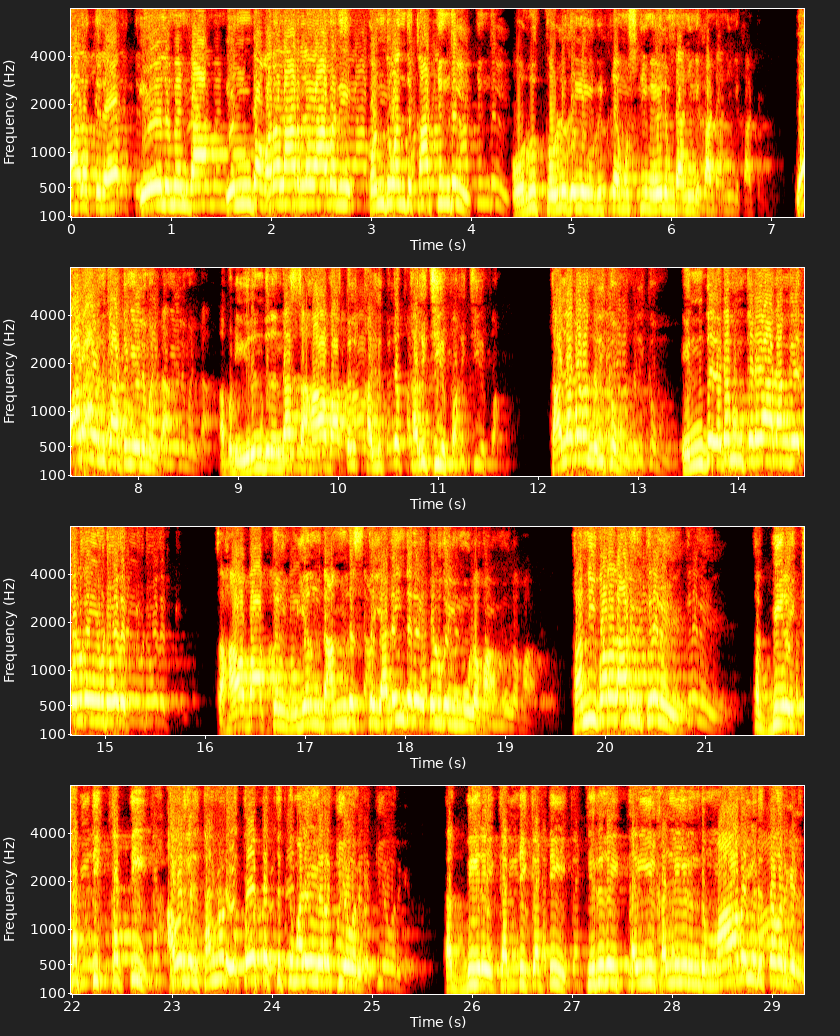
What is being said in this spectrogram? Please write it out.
காலத்துல ஏழுமெண்டா எந்த வரலாறுலையாவது கொண்டு வந்து காட்டுங்கள். ஒரு தொழுகையை விட்ட முஸ்லீம் ஏழும்டா நீங்க காட்டுங்க. யாராவது காட்டுங்க ஏழுமெண்டா அப்படி இருந்திருந்தா சகாபாக்கள் கழுத்த கழிச்சிருப்பாங்க தலபரம் இருக்கும் எந்த இடமும் கிடையாது அங்கே தொழுகையை விடுவது சகாபாக்கள் உயர்ந்த அந்தஸ்தை அடைந்ததே தொழுகையின் மூலமா. தனி வரலாறு இருக்கிறது. தக்பீரை கட்டி கட்டி அவர்கள் தன்னுடைய தோட்டத்துக்கு மலையை இறக்கியவர்கள். தக்பீரை கட்டி கட்டி திருகை கையில் கல்லில் இருந்து மாவை எடுத்தவர்கள்.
